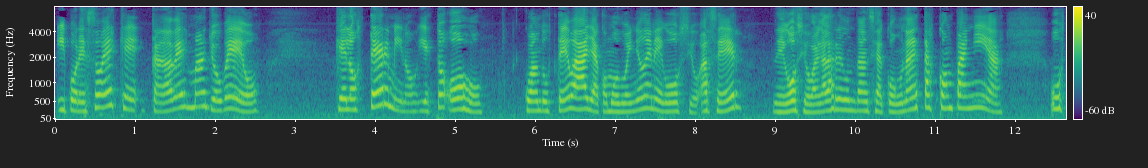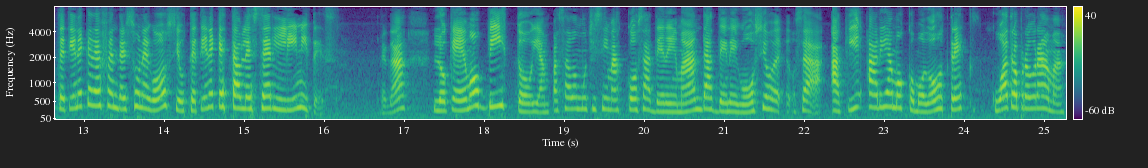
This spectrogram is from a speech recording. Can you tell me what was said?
y por eso es que cada vez más yo veo que los términos, y esto, ojo, cuando usted vaya como dueño de negocio a hacer negocio, valga la redundancia, con una de estas compañías, usted tiene que defender su negocio, usted tiene que establecer límites. ¿verdad? Lo que hemos visto y han pasado muchísimas cosas de demandas de negocios, eh, o sea, aquí haríamos como dos, tres, cuatro programas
